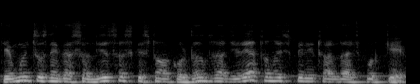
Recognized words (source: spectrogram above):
tem muitos negacionistas que estão acordando já direto na espiritualidade. Por quê?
